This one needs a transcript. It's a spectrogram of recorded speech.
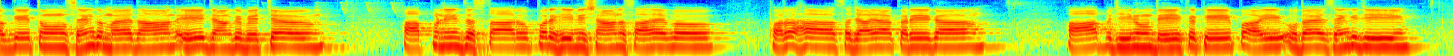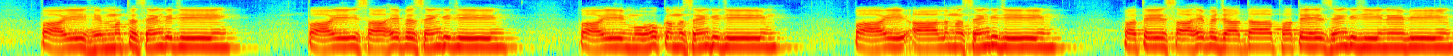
ਅੱਗੇ ਤੋਂ ਸਿੰਘ ਮੈਦਾਨ ਇਹ ਜੰਗ ਵਿੱਚ ਆਪਣੀ ਦਸਤਾਰ ਉੱਪਰ ਹੀ ਨਿਸ਼ਾਨ ਸਾਹਿਬ ਫਰਹਾ ਸਜਾਇਆ ਕਰੇਗਾ। ਆਪ ਜੀ ਨੂੰ ਦੇਖ ਕੇ ਭਾਈ ਉਦੈ ਸਿੰਘ ਜੀ, ਭਾਈ ਹਿੰਮਤ ਸਿੰਘ ਜੀ ਭਾਈ ਸਾਹਿਬ ਸਿੰਘ ਜੀ, ਭਾਈ ਮੋਹਕਮ ਸਿੰਘ ਜੀ, ਭਾਈ ਆਲਮ ਸਿੰਘ ਜੀ ਅਤੇ ਸਾਹਿਬਜ਼ਾਦਾ ਫਤਿਹ ਸਿੰਘ ਜੀ ਨੇ ਵੀ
